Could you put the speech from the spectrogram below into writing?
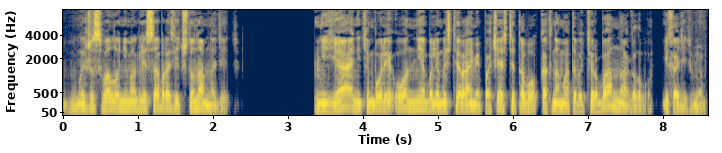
Мы же с Вало не могли сообразить, что нам надеть. Ни я, ни тем более он не были мастерами по части того, как наматывать тюрбан на голову и ходить в нем.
